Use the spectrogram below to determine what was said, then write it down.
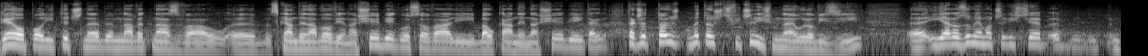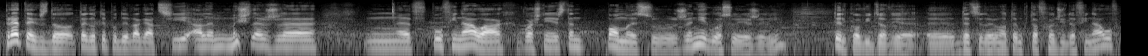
geopolityczne bym nawet nazwał. E, Skandynawowie na siebie głosowali, Bałkany na siebie i tak. Także to już, my to już ćwiczyliśmy na Eurowizji. E, I ja rozumiem oczywiście e, pretekst do tego typu dywagacji, ale myślę, że mm, w półfinałach właśnie jest ten pomysł, że nie głosuje jury, tylko widzowie e, decydują o tym, kto wchodzi do finałów.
